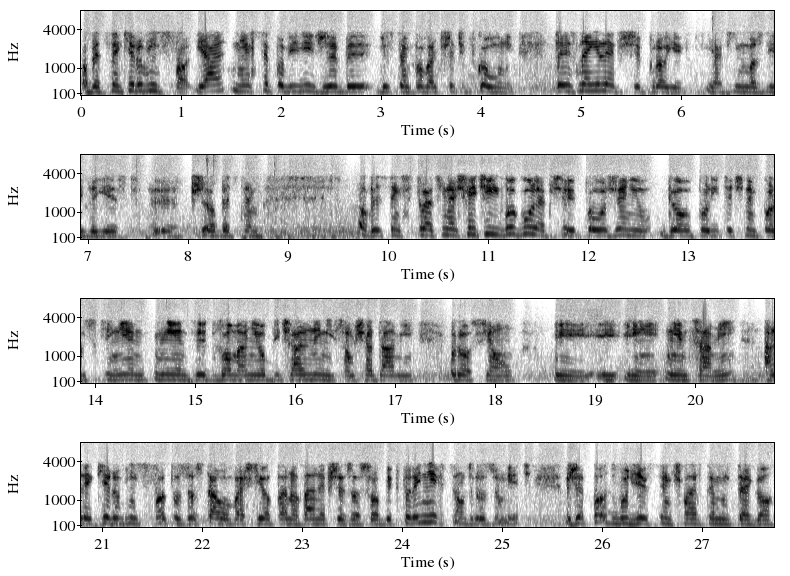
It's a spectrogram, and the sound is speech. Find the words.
obecne kierownictwo. Ja nie chcę powiedzieć, żeby występować przeciwko Unii. To jest najlepszy projekt, jaki możliwy jest yy, przy obecnym obecnej sytuacji na świecie i w ogóle przy położeniu geopolitycznym Polski między dwoma nieobliczalnymi sąsiadami, Rosją i, i, i, Niemcami, ale kierownictwo to zostało właśnie opanowane przez osoby, które nie chcą zrozumieć, że po 24 lutego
